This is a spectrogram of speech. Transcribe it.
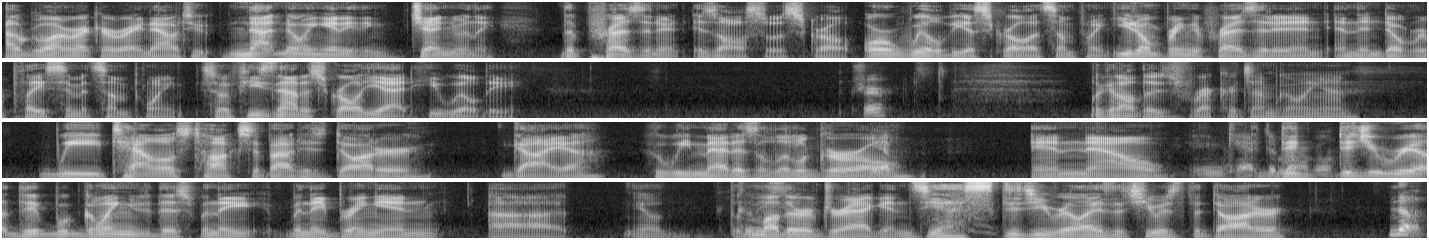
I'll go on record right now too, not knowing anything. Genuinely, the president is also a Skrull, or will be a Skrull at some point. You don't bring the president in and then don't replace him at some point. So if he's not a Skrull yet, he will be. Sure. Look at all those records I'm going on. We Talos talks about his daughter Gaia, who we met as a little girl, Yep. And now In Captain did, Marvel. did you real did, going into this when they when they bring in uh you know the Khaleesi? mother of dragons? Yes, did you realize that she was the daughter? no,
